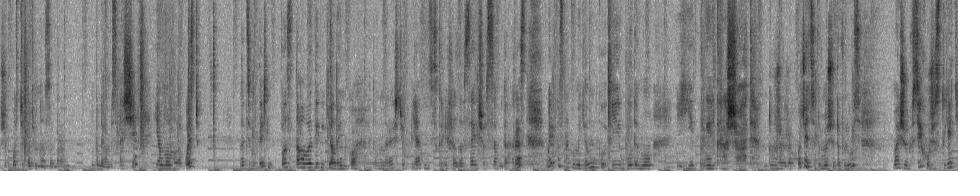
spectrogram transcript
щоб Костя потім нас забрав. Ну, подивимось. А ще я вмовила Костю на цьому тижні поставити ялинку. Тому нарешті в п'ятницю, скоріше за все, якщо все буде гаразд, ми поставимо ялинку і будемо її прикрашати. Дуже вже хочеться, тому що дивлюсь, майже у всіх уже стоять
